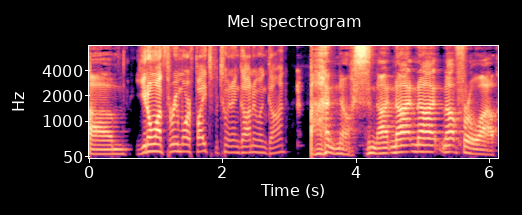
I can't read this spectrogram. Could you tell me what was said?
Um, you don't want three more fights between Ngannou and Gane? Uh, no, not not not not for a while.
